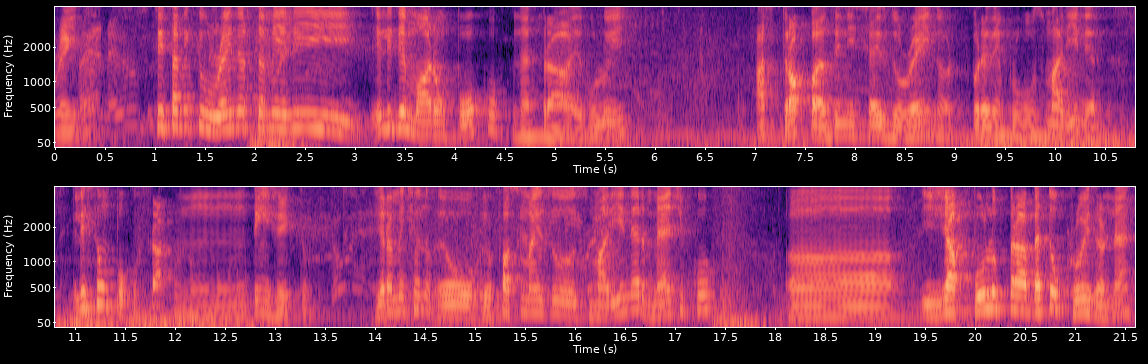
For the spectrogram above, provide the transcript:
Rainer. Vocês sabem que o Rainer também ele, ele demora um pouco né, para evoluir as tropas iniciais do Raynor, por exemplo, os Mariner, eles são um pouco fracos, não, não, não tem jeito. Geralmente eu, eu, eu, faço mais os Mariner, Médico uh, e já pulo para Battle Cruiser, né?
